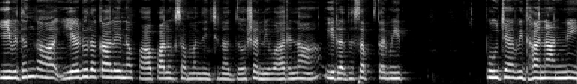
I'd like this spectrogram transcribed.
ఈ విధంగా ఏడు రకాలైన పాపాలకు సంబంధించిన దోష నివారణ ఈ రథసప్తమి పూజా విధానాన్ని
